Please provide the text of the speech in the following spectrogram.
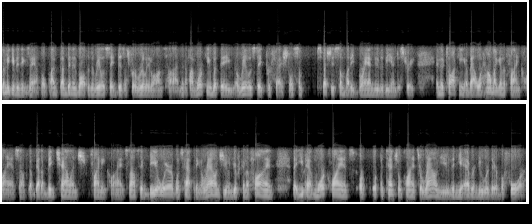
let me give you an example. I've, I've, been involved in the real estate business for a really long time, and if I'm working with a, a real estate professional, some, especially somebody brand new to the industry, and they're talking about, well, how am I going to find clients? I've, got a big challenge finding clients, and I'll say, be aware of what's happening around you, and you're going to find that you have more clients or, or potential clients around you than you ever knew were there before.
